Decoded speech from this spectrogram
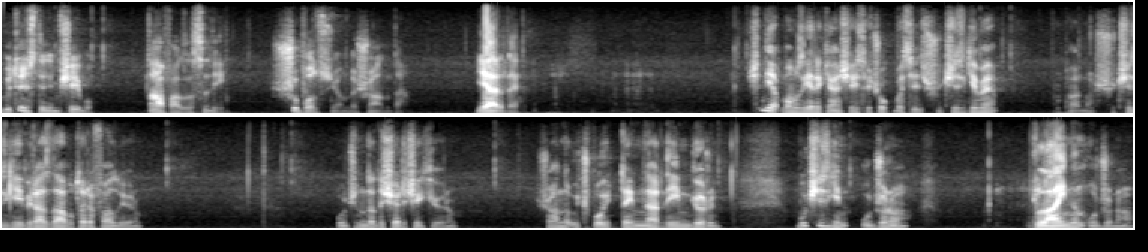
Bütün istediğim şey bu. Daha fazlası değil. Şu pozisyonda şu anda. Yerde. Şimdi yapmamız gereken şey ise çok basit. Şu çizgimi pardon şu çizgiyi biraz daha bu tarafa alıyorum. Ucunu da dışarı çekiyorum. Şu anda 3 boyuttayım. Neredeyim görün. Bu çizginin ucunu line'ın ucunu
